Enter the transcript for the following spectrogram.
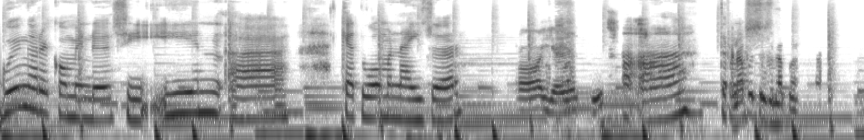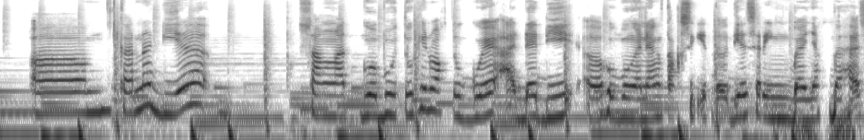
gue ngerekomendasiin uh, Catwomanizer. Oh iya ya terus. Uh -uh, terus. Kenapa tuh kenapa? Um, karena dia sangat gue butuhin waktu gue ada di uh, hubungan yang toksik itu. Dia sering banyak bahas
